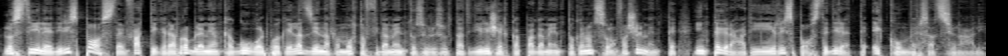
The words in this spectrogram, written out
Lo stile di risposta infatti crea problemi anche a Google poiché l'azienda fa molto affidamento sui risultati di ricerca a pagamento che non sono facilmente integrati in risposte dirette e conversazionali.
